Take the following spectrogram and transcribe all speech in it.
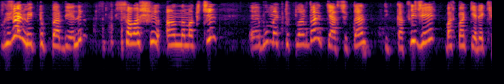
güzel mektuplar diyelim. Savaşı anlamak için e, bu mektuplarda gerçekten dikkatlice bakmak gerek.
